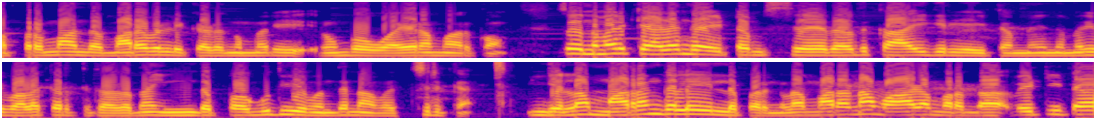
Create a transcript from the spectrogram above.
அப்புறமா அந்த மரவள்ளி கிழங்கு மாதிரி ரொம்ப உயரமாக இருக்கும். ஸோ இந்த மாதிரி கிழங்கு ஐட்டம்ஸ் ஏதாவது காய்கறி ஐட்டம் இந்த மாதிரி வளர்க்கறதுக்காக தான் இந்த பகுதியை வந்து நான் வச்சுருக்கேன். இங்கெல்லாம் மரங்களே இல்லை பாருங்களேன். மரம்னா வாழை மரம் தான் வெட்டிட்டா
